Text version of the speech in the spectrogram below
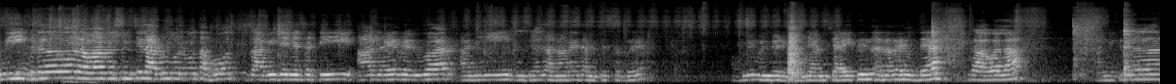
आम्ही इकडं रवा बेसनचे लाडू बनवत आहोत. गावी देण्यासाठी. आज आहे रविवार आणि उद्या जाणार आहेत आमचे सगळे. आम्ही मंडळी म्हणजे आमच्या आईकडे जाणार आहे उद्या गावाला. आणि इकडं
